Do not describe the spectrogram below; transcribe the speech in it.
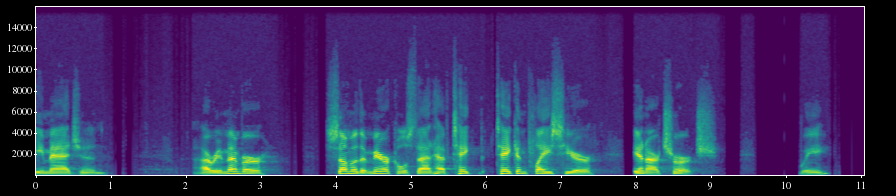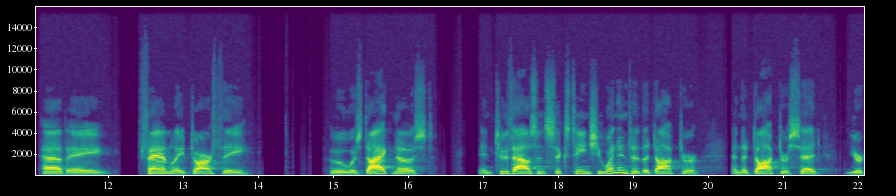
imagine. I remember some of the miracles that have take, taken place here in our church. We have a family, Dorothy, who was diagnosed in 2016. She went into the doctor, and the doctor said, Your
